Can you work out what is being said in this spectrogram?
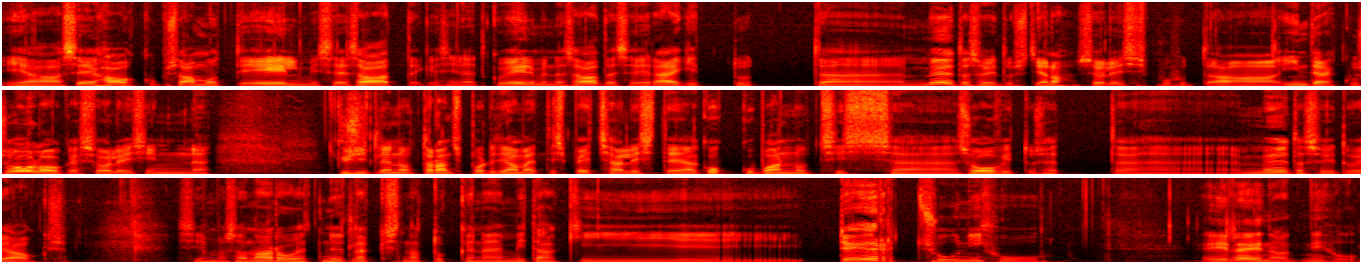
ja see haakub samuti eelmise saatega siin, et kui eelmine saade sai räägitud äh, möödasõidust ja noh, see oli siis puhta Indreku soolo, kes oli siin küsitlenud Transpordiameti spetsialiste ja kokku pannud siis äh, soovitused äh, möödasõidu jaoks, siis ma saan aru, et nüüd läks natukene midagi törtsu nihu. ei läinud nihu,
